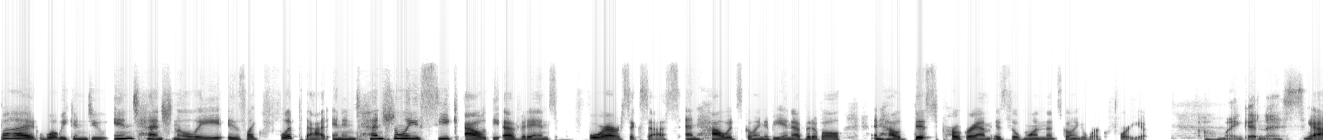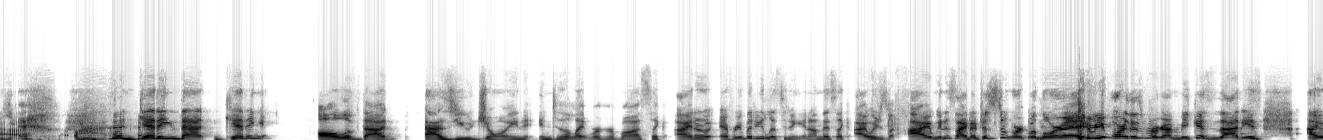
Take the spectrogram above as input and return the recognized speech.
but what we can do intentionally is like flip that and intentionally seek out the evidence for our success and how it's going to be inevitable and how this program is the one that's going to work for you. Oh my goodness. Yeah. yeah. and getting that, getting all of that as you join into the Lightworker Boss, like I don't know, everybody listening in on this, like I was just like, I'm gonna sign up just to work with Laura before this program because that is I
